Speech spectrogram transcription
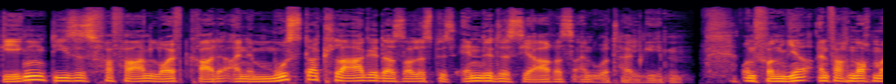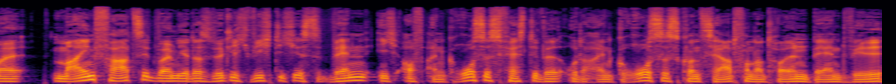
Gegen dieses Verfahren läuft gerade eine Musterklage, da soll es bis Ende des Jahres ein Urteil geben. Und von mir einfach nochmal mein Fazit, weil mir das wirklich wichtig ist, wenn ich auf ein großes Festival oder ein großes Konzert von einer tollen Band will,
